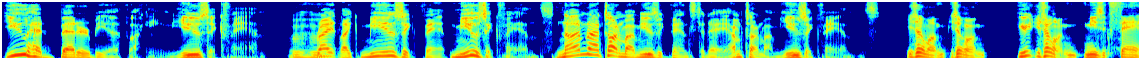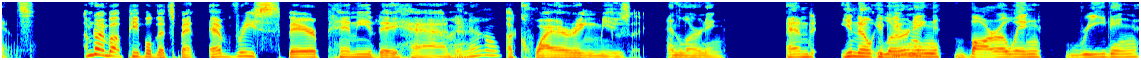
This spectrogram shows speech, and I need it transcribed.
you had better be a fucking music fan, Mhm. right? Like music fan, music fans. No, I'm not talking about music fans today. I'm talking about music fans. You're talking about, you're talking about, you're, you're talking about music fans. I'm talking about people that spent every spare penny they had I know. acquiring music. And learning, And, you know, if you were- learning, borrowing, reading.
